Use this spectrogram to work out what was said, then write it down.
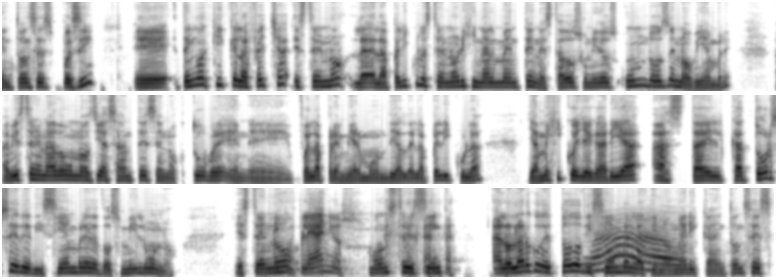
Entonces, pues sí, eh, tengo aquí que la fecha estrenó, la, película estrenó originalmente en Estados Unidos un 2 de noviembre. Había estrenado unos días antes, en octubre, en, eh, fue la premier mundial de la película, y a México llegaría hasta el 14 de diciembre de 2001. Estrenó cumpleaños. Monster Inc. a lo largo de todo diciembre en Latinoamérica. Entonces,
